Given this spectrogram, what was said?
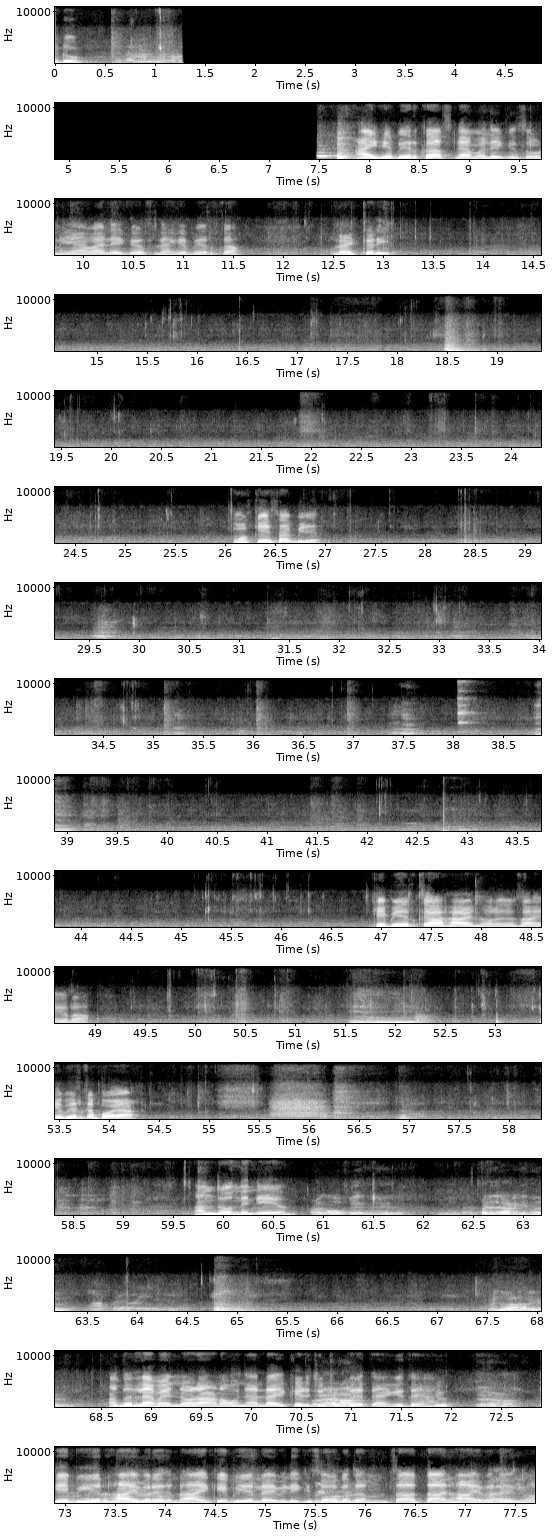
ഹായ് കബീർക്ക അസ്ലാം വലൈക്കും സോണിയ. വലൈക്കും അസ്ലാം കബീർക്ക લાઈક કરી ઓકે સાબિત കബീർ കാ ഹായ് എന്ന് പറയുന്നത് സൈറ കബീർക്ക പോയാ? അന്ത് ഒന്നില്ലേ ഇത് അതെല്ലാം എന്നോടാണോ? ഞാൻ ലൈക്ക് അടിച്ചിട്ടുണ്ട്. Thank you thank you Kabir hi പറയുന്നുണ്ട്. ഹായ് കെബീർ ലൈവിലേക്ക് സ്വാഗതം. സാത്താൻ ഹായ് പറയുന്നു.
